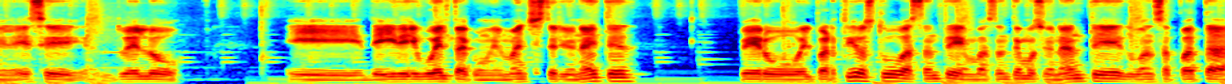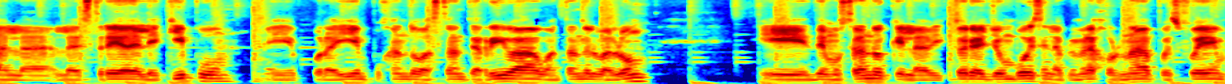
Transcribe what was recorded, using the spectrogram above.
ese duelo eh, de ida y vuelta con el Manchester United pero el partido estuvo bastante, bastante emocionante. Duan Zapata, la, estrella del equipo, eh, por ahí empujando bastante arriba, aguantando el balón, eh, demostrando que la victoria de John Boyce en la primera jornada pues fue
